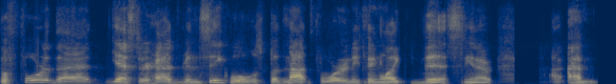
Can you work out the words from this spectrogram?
before that, yes, there had been sequels, but not for anything like this. You know, I, I'm,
